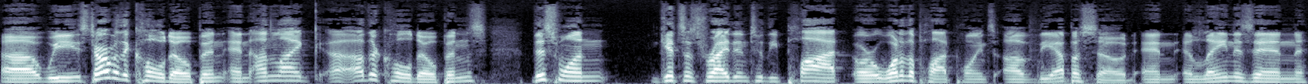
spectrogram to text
Uh, we start with a cold open, and unlike uh, other cold opens, this one gets us right into the plot or one of the plot points of the episode. And Elaine is in,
